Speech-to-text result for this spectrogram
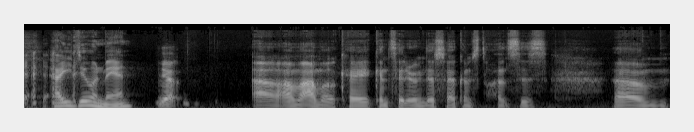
How you doing, man? Yep. Uh, I'm I'm okay considering the circumstances. Um,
